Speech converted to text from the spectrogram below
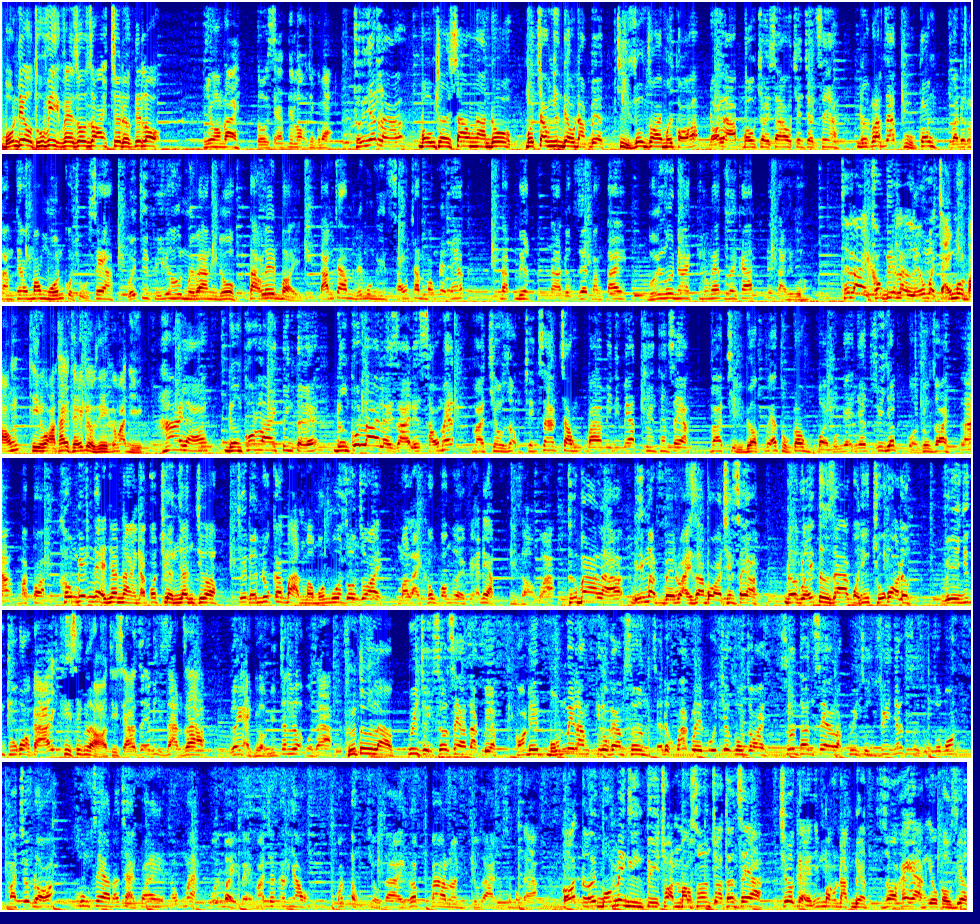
bốn điều thú vị về Rolls Royce chưa được tiết lộ nhưng hôm nay tôi sẽ tiết lộ cho các bạn Thứ nhất là bầu trời sao ngàn đô Một trong những điều đặc biệt chỉ Rolls Royce mới có Đó là bầu trời sao trên trần xe Được lắp ráp thủ công và được làm theo mong muốn của chủ xe Với chi phí hơn 13.000 đô Tạo lên bởi 800 đến 1.600 bóng đèn led Đặc biệt là được dệt bằng tay với hơn 2 km dây cáp để tạo hiệu ứng Thế lại không biết là nếu mà cháy một bóng thì họ thay thế kiểu gì các bạn nhỉ? Hai là đường cốt line tinh tế. Đường cốt line này dài đến 6 m và chiều rộng chính xác trong 3 mm trên thân xe và chỉ được vẽ thủ công bởi một nghệ nhân duy nhất của Rolls Royce là mà còn không biết nghệ nhân này đã có truyền nhân chưa? Chứ đến lúc các bạn mà muốn mua Rolls Royce mà lại không có người vẽ đẹp thì dở quá. Thứ ba là bí mật về loại da bò trên xe, được lấy từ da của những chú bò đực vì những chú bò cái khi sinh nở thì sẽ dễ bị dạn da gây ảnh hưởng đến chất lượng của da. Thứ tư là quy trình sơn xe đặc biệt có đến 45 kg sơn sẽ được khoác lên mỗi chiếc Rolls Royce. Sơn thân xe là quy trình duy nhất sử dụng robot mà trước đó khung xe đã trải qua hệ thống mạng với 7 bể hóa chất khác nhau có tổng chiều dài gấp 3 lần chiều dài của sân bóng đá. Có tới 40.000 tùy chọn màu sơn cho thân xe chưa kể những màu đặc biệt do khách hàng yêu cầu riêng.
